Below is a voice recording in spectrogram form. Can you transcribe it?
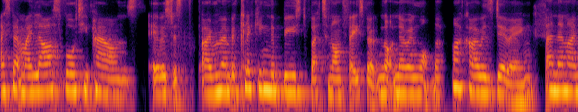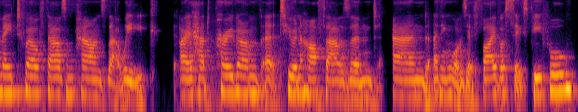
I spent my last 40 pounds. It was just, I remember clicking the boost button on Facebook, not knowing what the fuck I was doing. And then I made 12,000 pounds that week. I had programmed at two and a half thousand, and I think what was it, five or six people?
